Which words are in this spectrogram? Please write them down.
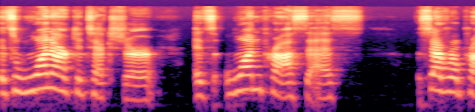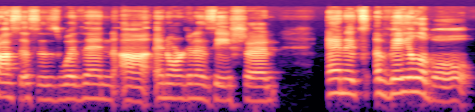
it's one architecture, it's one process, several processes within uh, an organization, and it's available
